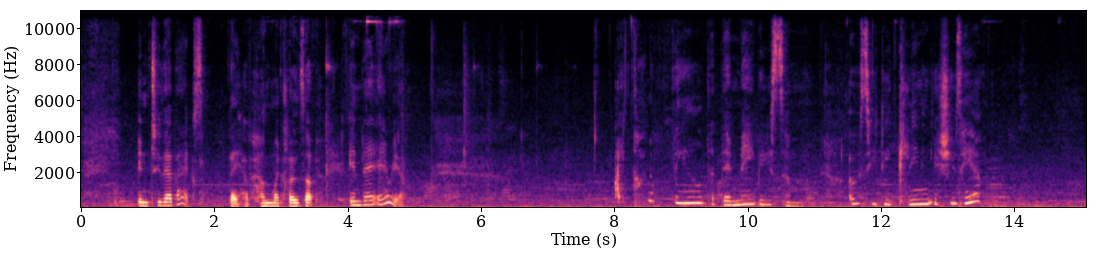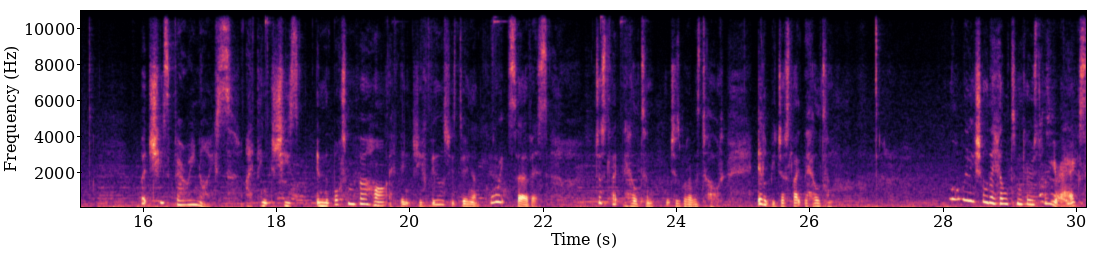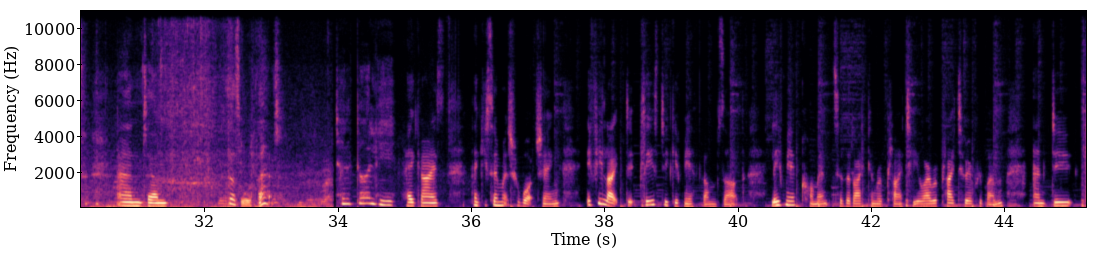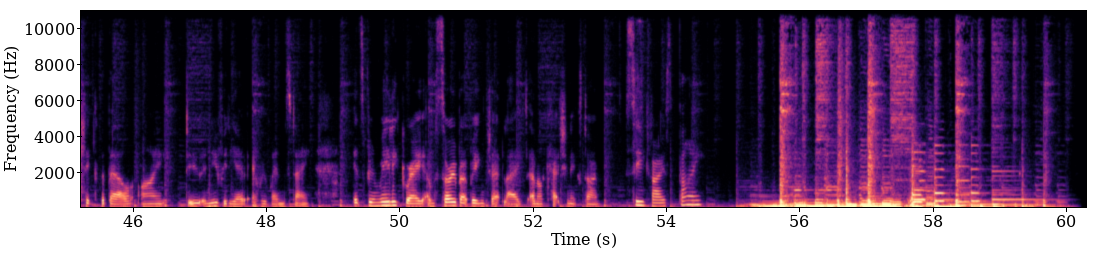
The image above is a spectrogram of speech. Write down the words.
into their bags. They have hung my clothes up in their area. I kind of feel that there may be some OCD cleaning issues here. But she's very nice. I think she's, in the bottom of her heart, I think she feels she's doing a great service. Just like the Hilton, which is what I was told. It'll be just like the Hilton. I'm Not really sure the Hilton goes through your bags and um, does all of that. Dolly. Hey guys, thank you so much for watching. If you liked it, please do give me a thumbs up. Leave me a comment so that I can reply to you. I reply to everyone. And do click the bell. I do a new video every Wednesday. It's been really great. I'm sorry about being jet lagged, and I'll catch you next time. See you guys. Bye.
